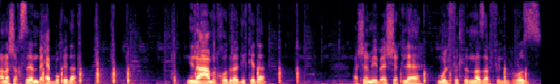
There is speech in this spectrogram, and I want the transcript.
أنا شخصيا بحبه كده. ننعم الخضرة دي كده عشان ما يبقاش شكلها ملفت للنظر في الرز.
